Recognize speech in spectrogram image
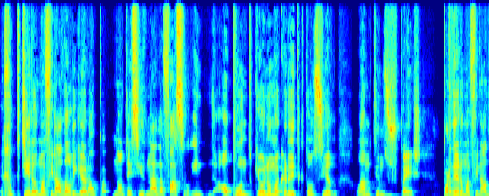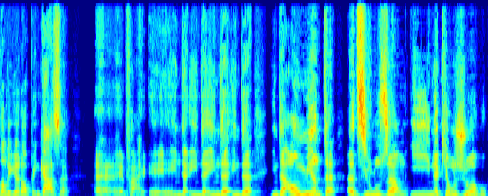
Repetir uma final da Liga Europa não tem sido nada fácil, ao ponto que eu não me acredito que tão cedo lá metemos os pés. Perder uma final da Liga Europa em casa Uh, ainda, ainda, ainda, ainda, ainda aumenta a desilusão e naquele jogo,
